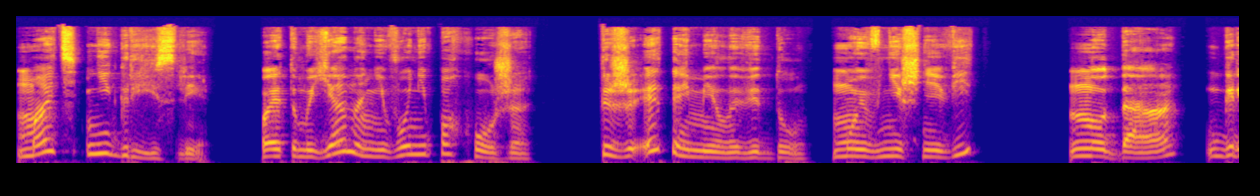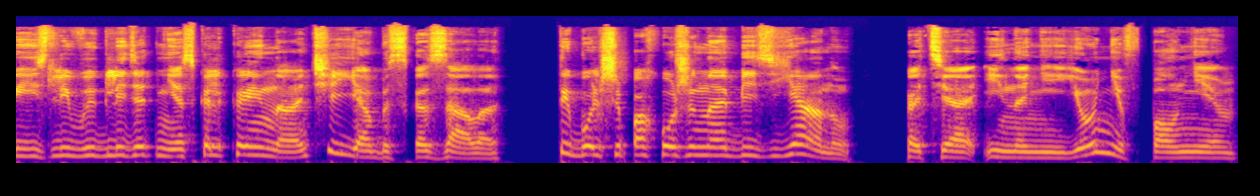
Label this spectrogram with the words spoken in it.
Мать не гризли, поэтому я на него не похожа. Ты же это имела в виду? Мой внешний вид? «Ну да, гризли выглядят несколько иначе, я бы сказала. Ты больше похожа на обезьяну, хотя и на нее не вполне».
